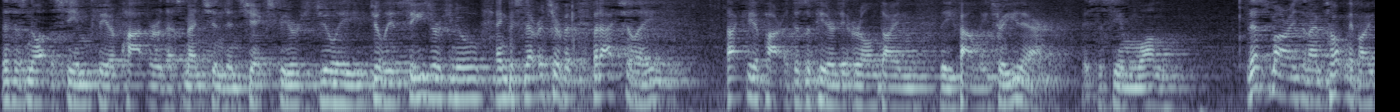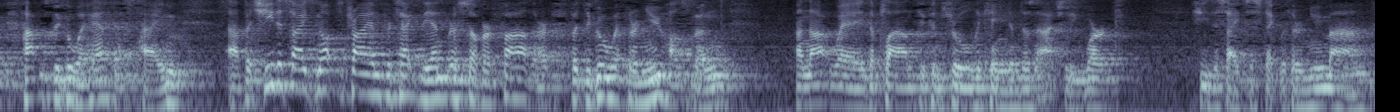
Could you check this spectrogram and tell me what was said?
This is not the same Cleopatra that's mentioned in Shakespeare's Julie, Julius Caesar, if you know English literature, but, but actually, that Cleopatra does appear later on down the family tree there. It's the same one. This marriage that I'm talking about happens to go ahead this time, uh, but she decides not to try and protect the interests of her father, but to go with her new husband, and that way the plan to control the kingdom doesn't actually work. She decides to stick with her new man,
